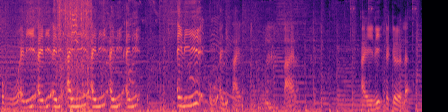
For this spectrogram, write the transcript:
โอ้โห ไอรีไอรีไอรีไอรีไอรีไอรีไอรีไอรีโอ้โหไอรีตายแล้วตายแล้ว ไอรีจะเกิดแล้วโอ้โห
